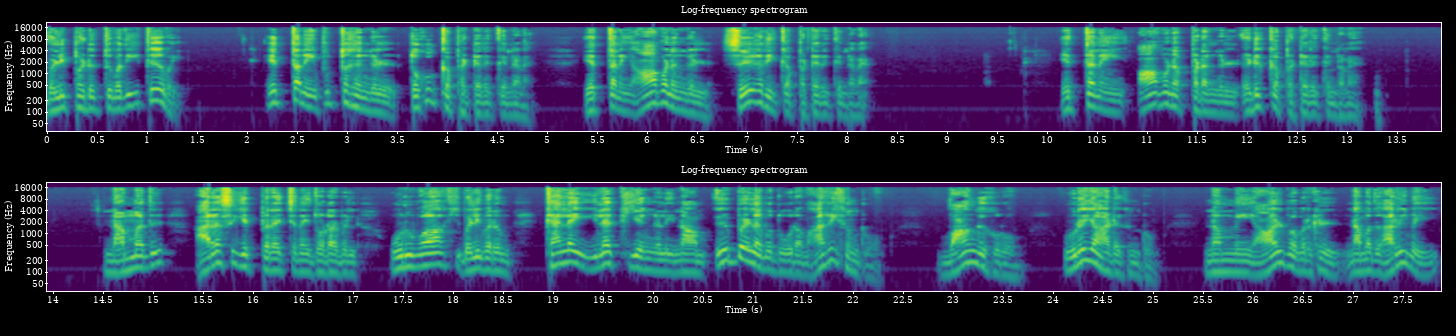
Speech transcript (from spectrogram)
வெளிப்படுத்துவதே தேவை. எத்தனை புத்தகங்கள் தொகுக்கப்பட்டிருக்கின்றன? எத்தனை ஆவணங்கள் சேகரிக்கப்பட்டிருக்கின்றன? எத்தனை ஆவணப்படங்கள் எடுக்கப்பட்டிருக்கின்றன? நமது அரசியல் பிரச்சினை தொடர்பில் உருவாகி வெளிவரும் கலை இலக்கியங்களை நாம் எவ்வளவு தூரம் அறிகின்றோம்? வாங்குகிறோம் உரையாடுகின்றோம். நம்மை ஆள்பவர்கள் நமது அறிவை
